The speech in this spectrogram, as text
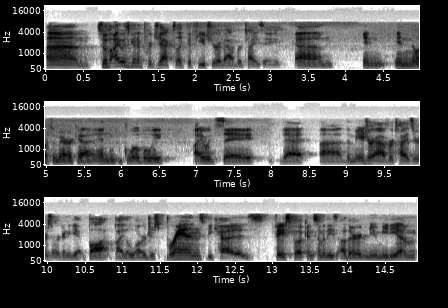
Um, so if I was going to project like the future of advertising um, in in North America and globally, I would say that uh, the major advertisers are going to get bought by the largest brands because Facebook and some of these other new medium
